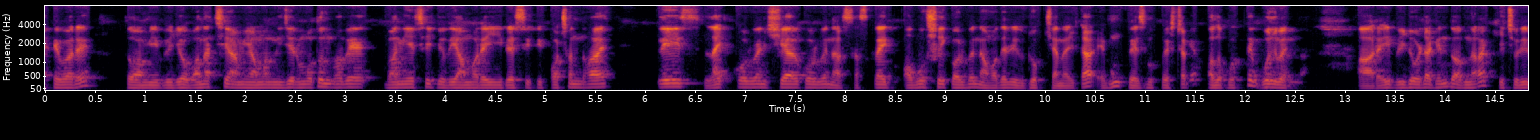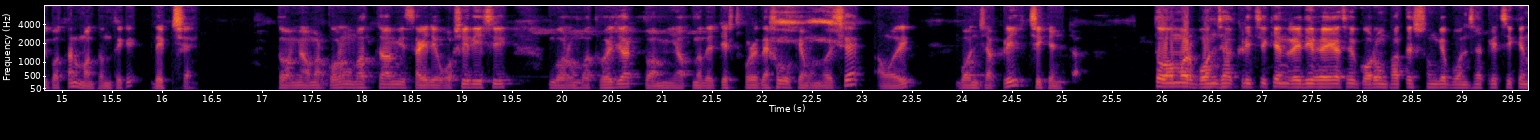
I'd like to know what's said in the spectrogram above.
একেবারে। তো আমি ভিডিও বানাচ্ছি, আমি আমার নিজের মতন ভাবে বানিয়েছি, যদি আমার এই রেসিপি পছন্দ হয় প্লিজ লাইক করবেন শেয়ার করবেন আর সাবস্ক্রাইব অবশ্যই করবেন আমাদের ইউটিউব চ্যানেলটা এবং ফেসবুক পেজটাকে ফলো করতে ভুলবেন না। আর এই ভিডিওটা কিন্তু আপনারা খিচুড়ির কথার মাধ্যম থেকে দেখছেন। তো আমি আমার গরম ভাতটা আমি সাইডে বসিয়ে দিয়েছি। গরম ভাত হয়ে যাক, তো আমি আপনাদের টেস্ট করে দেখাবো কেমন হয়েছে আমার এই বনঝাকড়ি চিকেনটা তো আমার বনঝাকড়ি চিকেন রেডি হয়ে গেছে। গরম ভাতের সঙ্গে বনঝাকড়ি চিকেন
